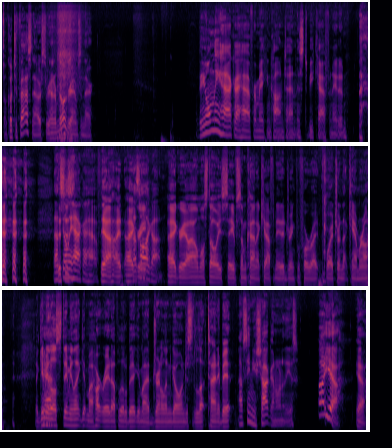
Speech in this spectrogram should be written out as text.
Don't go too fast now. There's 300 milligrams in there. The only hack I have for making content is to be caffeinated. That's This the only is- hack I have. Yeah, I, I agree. That's all I got. I agree. I almost always save some kind of caffeinated drink before right before I turn that camera on. Like, give me a little stimulant, get my heart rate up a little bit, get my adrenaline going just a tiny bit. I've seen you shotgun one of these. Oh yeah, yeah.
